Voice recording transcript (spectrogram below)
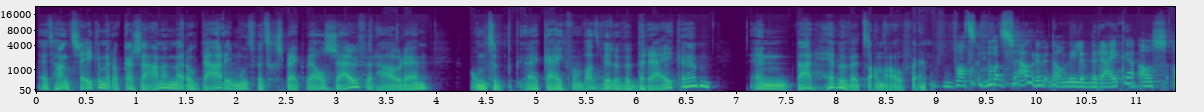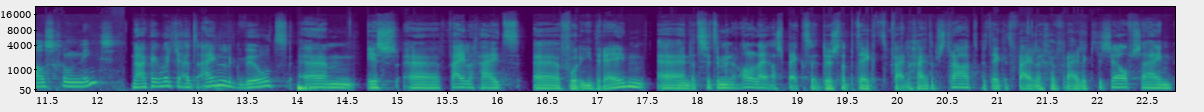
het hangt zeker met elkaar samen, maar ook daarin moeten we het gesprek wel zuiver houden om te eh, kijken van wat willen we bereiken en waar hebben we het dan over? Wat, wat zouden we dan willen bereiken als, als GroenLinks? Nou, kijk, wat je uiteindelijk wilt um, is uh, veiligheid uh, voor iedereen. En dat zit hem in allerlei aspecten. Dus dat betekent veiligheid op straat, betekent veilig en vrijelijk jezelf zijn.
